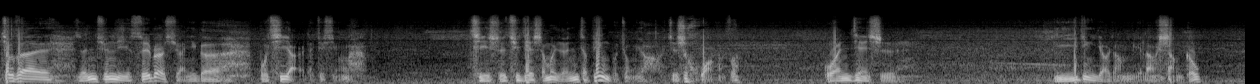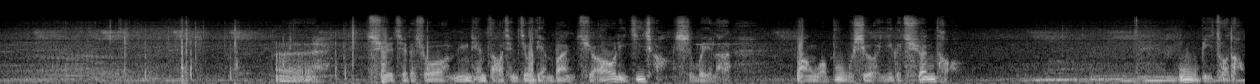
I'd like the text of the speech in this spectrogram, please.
就在人群里随便选一个不起眼的就行了。其实去接什么人这并不重要，只是幌子。关键是一定要让米浪上钩。呃，确切的说，明天早晨九点半去奥利机场是为了帮我布设一个圈套，务必做到。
